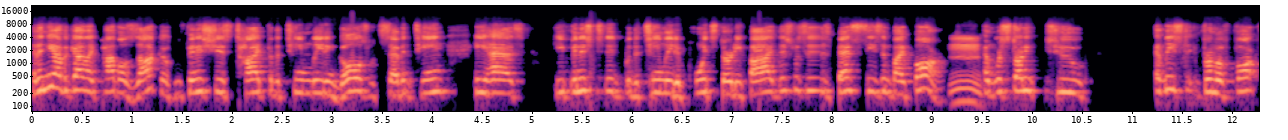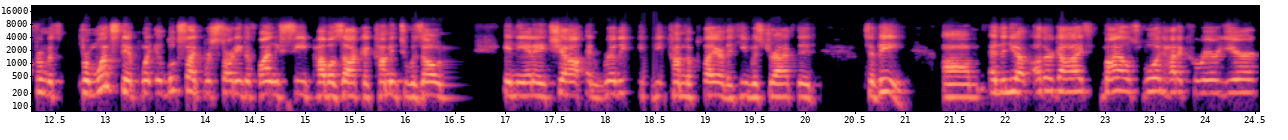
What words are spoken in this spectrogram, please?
then you have a guy like Pavel Zacha who finishes tied for the team leading goals with 17. He has he finished it with the team lead in points 35. This was his best season by far. Mm. And we're starting to at least from a far, from a, from one standpoint, it looks like we're starting to finally see Pavel Zacha come into his own in the NHL and really become the player that he was drafted to be. Um, and then you have other guys. Miles Wood had a career year.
